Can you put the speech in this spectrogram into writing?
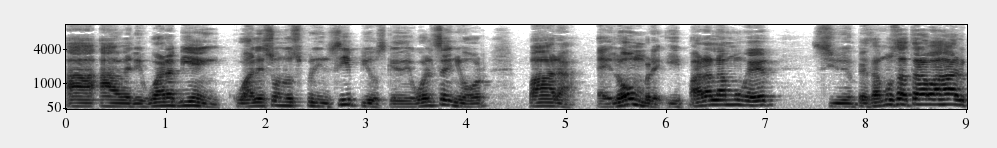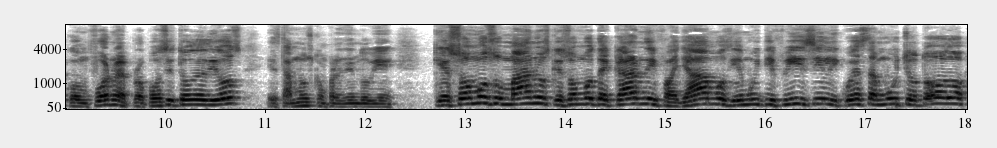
a, averiguar bien cuáles son los principios que dejó el Señor para el hombre y para la mujer, si empezamos a trabajar conforme al propósito de Dios, estamos comprendiendo bien. Que somos humanos, que somos de carne y fallamos y es muy difícil y cuesta mucho todo,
